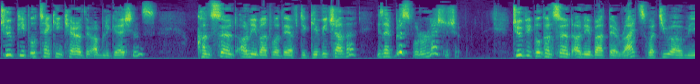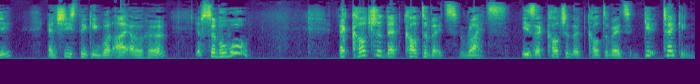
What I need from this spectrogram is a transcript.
Two people taking care of their obligations, concerned only about what they have to give each other, is a blissful relationship. Two people concerned only about their rights, what you owe me, and she's thinking what I owe her, you have civil war. A culture that cultivates rights is a culture that cultivates taking.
